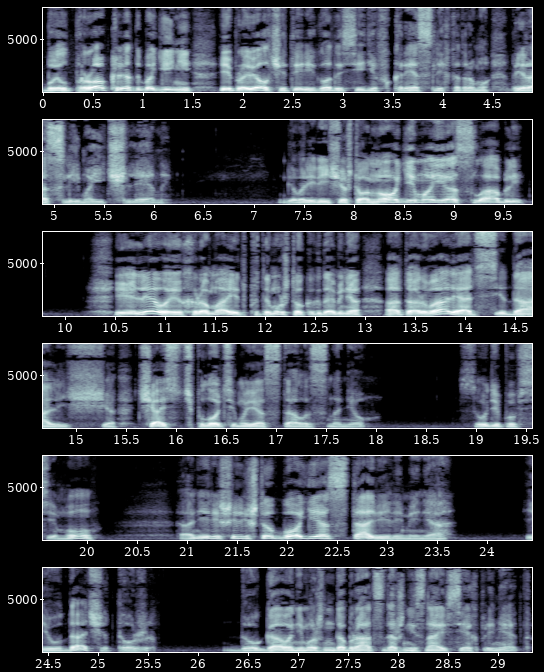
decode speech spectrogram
был проклят богиней и провел четыре года, сидя в кресле, к которому приросли мои члены. Говорили еще, что ноги мои ослабли, и левая хромает, потому что, когда меня оторвали от седалища, часть плоти моей осталась на нем. Судя по всему, они решили, что боги оставили меня, и удача тоже. До гавани можно добраться, даже не зная всех примет.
